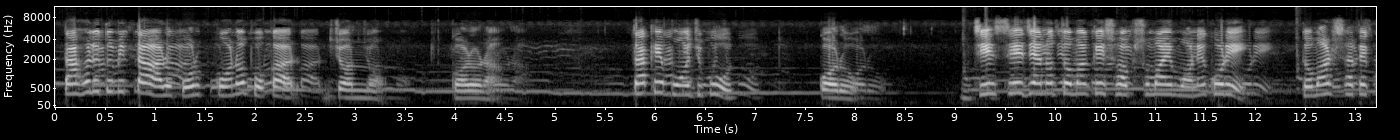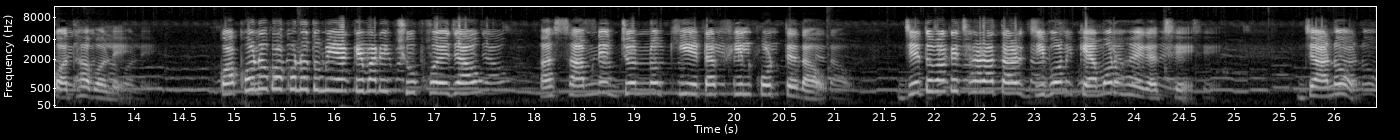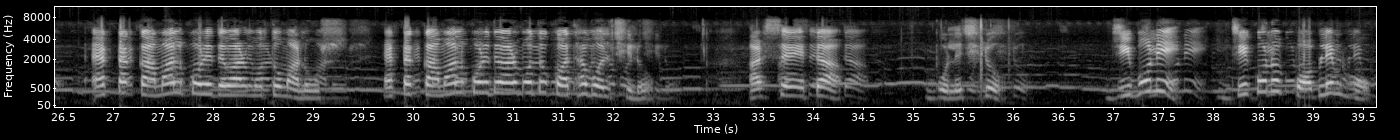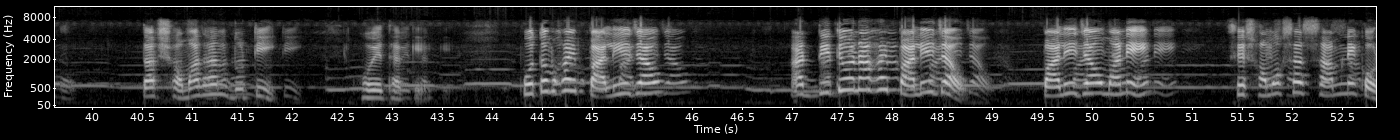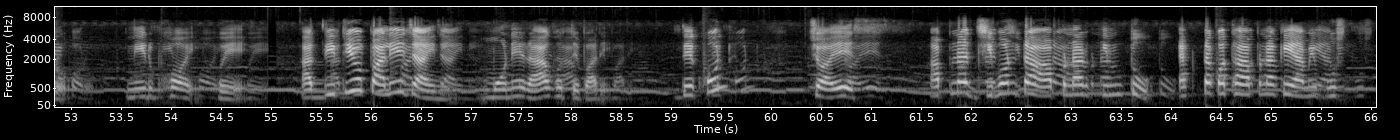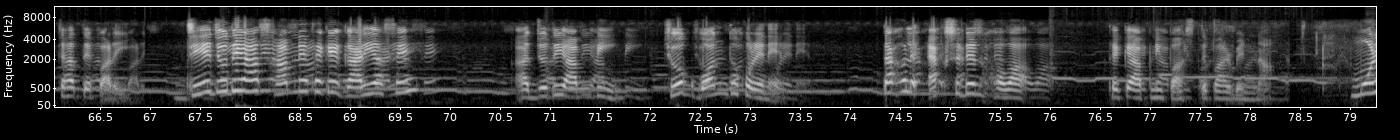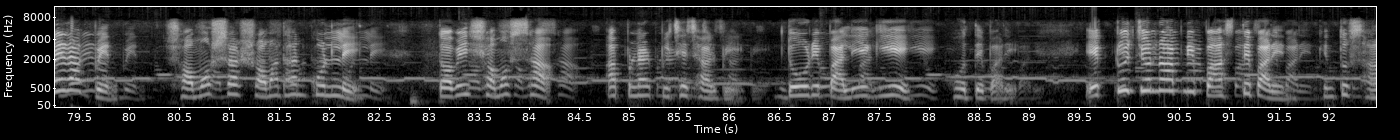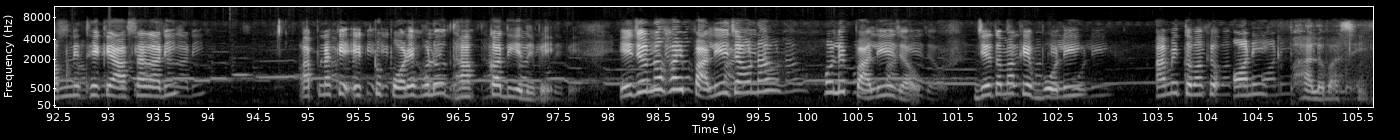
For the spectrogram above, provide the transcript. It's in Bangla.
তাহলে তুমি তার উপর কোনো প্রকার জন্য করো না। তাকে মজবুত করো। যে সে যেন তোমাকে সব সময় মনে করে, তোমার সাথে কথা বলে। কখনো কখনো তুমি একেবারে চুপ হয়ে যাও আর সামনের জন্য কি এটা ফিল করতে দাও, যে তোমাকে ছাড়া তার জীবন কেমন হয়ে গেছে। জানো, একটা কামাল করে দেওয়ার মতো মানুষ, একটা কামাল করে দেওয়ার মতো কথা বলছিল। আর সে এটা বলেছিল জীবনে যে কোনো প্রবলেম হোক, তার সমাধান দুটি হয়ে থাকে। প্রথম হয় পালিয়ে যাও আর দ্বিতীয় না হয় পালিয়ে যাও। পালিয়ে যাও মানে সে সমস্যার সামনে করো, নির্ভয় হয়ে। আর দ্বিতীয় পালিয়ে যায় না মনে রাগ হতে পারে। দেখুন, চয়েস, আপনার জীবনটা আপনার কিন্তু, একটা কথা আপনাকে আমি বুঝতে পারি। যে যদি আর সামনে থেকে গাড়ি আসে, আর যদি আপনি চোখ বন্ধ করে নেন, তাহলে অ্যাক্সিডেন্ট হওয়া থেকে আপনি বাঁচতে পারবেন না। মনে রাখবেন, সমস্যার সমাধান করলে তবেই সমস্যা আপনার পিছে ছাড়বে। দৌড়ে পালিয়ে গিয়ে হতে পারে। একটুর জন্য আপনি বাঁচতে পারেন, কিন্তু সামনে থেকে আসা গাড়ি আপনাকে একটু পরে হলেও ধাক্কা দিয়ে দেবে। এজন্য হয় পালিয়ে যাও না, হলে পালিয়ে যাও। যে তোমাকে বলি, আমি তোমাকে অনেক ভালোবাসি।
